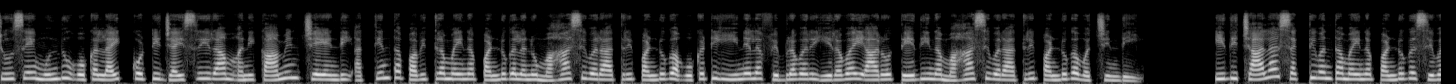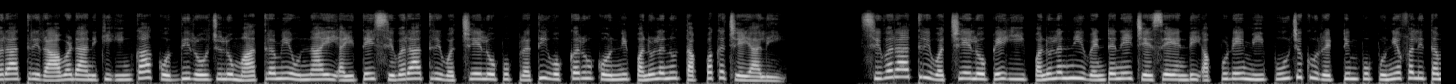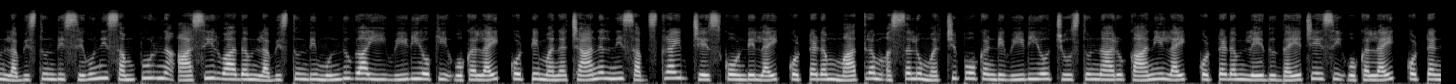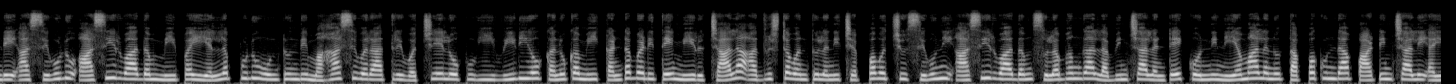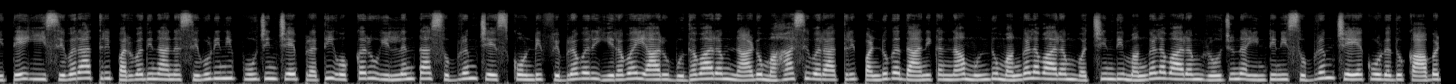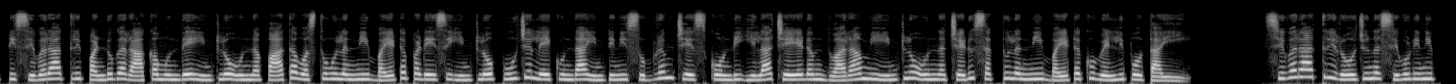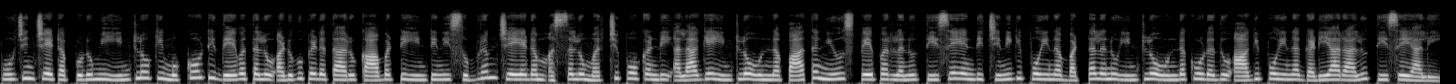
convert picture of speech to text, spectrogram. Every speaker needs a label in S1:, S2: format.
S1: చూసే ముందు ఒక లైక్ కొట్టి జైశ్రీరామ్ అని కామెంట్ చేయండి. అత్యంత పవిత్రమైన పండుగలను మహాశివరాత్రి పండుగ ఒకటి ఈ నెల ఫిబ్రవరి ఇరవై ఆరో తేదీన మహాశివరాత్రి పండుగ వచ్చింది. ఇది చాలా శక్తివంతమైన పండుగ. శివరాత్రి రావడానికి ఇంకా కొద్ది రోజులు మాత్రమే ఉన్నాయి. అయితే శివరాత్రి వచ్చేలోపు ప్రతి ఒక్కరూ కొన్ని పనులను తప్పక చేయాలి. శివరాత్రి వచ్చేలోపే ఈ పనులన్నీ వెంటనే చేసేయండి. అప్పుడే మీ పూజకు రెట్టింపు పుణ్యఫలితం లభిస్తుంది. శివుని సంపూర్ణ ఆశీర్వాదం లభిస్తుంది. ముందుగా ఈ వీడియోకి ఒక లైక్ కొట్టి మన ఛానల్ని సబ్స్క్రైబ్ చేసుకోండి. లైక్ కొట్టడం మాత్రం అస్సలు మర్చిపోకండి. వీడియో చూస్తున్నారు కానీ లైక్ కొట్టడం లేదు. దయచేసి ఒక లైక్ కొట్టండి. ఆ శివుడు ఆశీర్వాదం మీపై ఎల్లప్పుడూ ఉంటుంది. మహాశివరాత్రి వచ్చేలోపు ఈ వీడియో కనుక మీ కంటబడితే మీరు చాలా అదృష్టవంతులని చెప్పవచ్చు. శివుని ఆశీర్వాదం ఆశీర్వాదం సులభంగా లభించాలంటే కొన్ని నియమాలను తప్పకుండా పాటించాలి. అయితే ఈ శివరాత్రి పర్వదినాన శివుడిని పూజించే ప్రతి ఒక్కరూ ఇల్లంతా శుభ్రం చేసుకోండి. ఫిబ్రవరి ఇరవై ఆరు బుధవారం నాడు మహాశివరాత్రి పండుగ దానికన్నా ముందు మంగళవారం వచ్చింది. మంగళవారం రోజున ఇంటిని శుభ్రం చేయకూడదు కాబట్టి శివరాత్రి పండుగ రాకముందే ఇంట్లో ఉన్న పాత వస్తువులన్నీ బయటపడేసి ఇంట్లో పూజ లేకుండా ఇంటిని శుభ్రం చేసుకోండి. ఇలా చేయడం ద్వారా మీ ఇంట్లో ఉన్న చెడు శక్తులన్నీ బయట బయటకు వెళ్ళిపోతాయి. శివరాత్రి రోజున శివుడిని పూజించేటప్పుడు మీ ఇంట్లోకి ముక్కోటి దేవతలు అడుగుపెడతారు కాబట్టి ఇంటిని శుభ్రం చేయడం అస్సలు మర్చిపోకండి. అలాగే ఇంట్లో ఉన్న పాత న్యూస్ పేపర్లను తీసేయండి. చినిగిపోయిన బట్టలను ఇంట్లో ఉండకూడదు. ఆగిపోయిన గడియారాలు తీసేయాలి.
